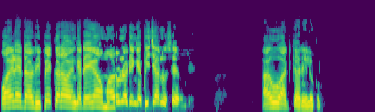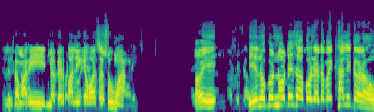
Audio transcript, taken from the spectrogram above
પડે તો રિપેર કરાવો એમ કે અમારું નથી કે બીજાનું છે એમ કે. આવું વાત કરી લોકો. એટલે તમારી નગરપાલિકા પાસે શું માંગણી છે? હવે એ- લોકો નોટિસ આપો ને તો ભાઈ ખાલી કરાવો.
